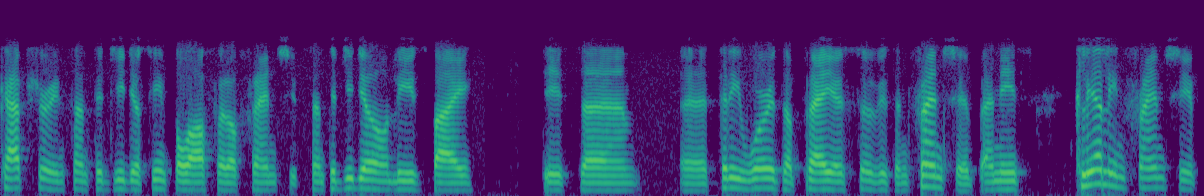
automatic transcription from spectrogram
captured in Sant'Egidio's simple offer of friendship. Sant'Egidio lives by these um, uh, three words of prayer, service, and friendship, and it's clearly in friendship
